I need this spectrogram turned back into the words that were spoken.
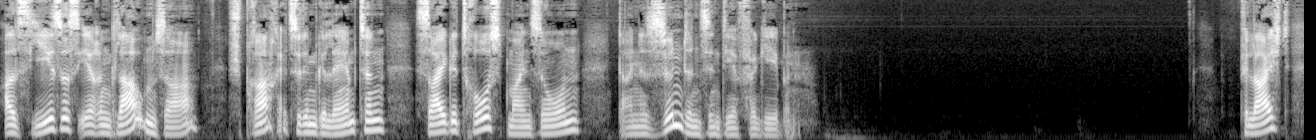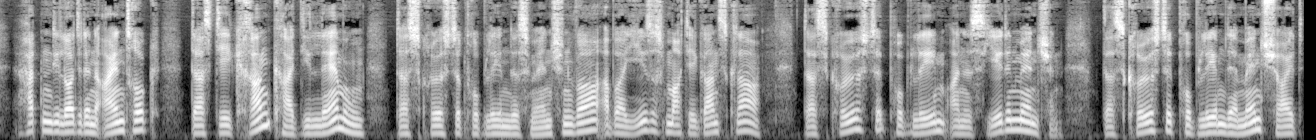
als Jesus ihren Glauben sah, sprach er zu dem Gelähmten, Sei getrost, mein Sohn, deine Sünden sind dir vergeben. Vielleicht hatten die Leute den Eindruck, dass die Krankheit, die Lähmung das größte Problem des Menschen war, aber Jesus macht hier ganz klar, das größte Problem eines jeden Menschen, das größte Problem der Menschheit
